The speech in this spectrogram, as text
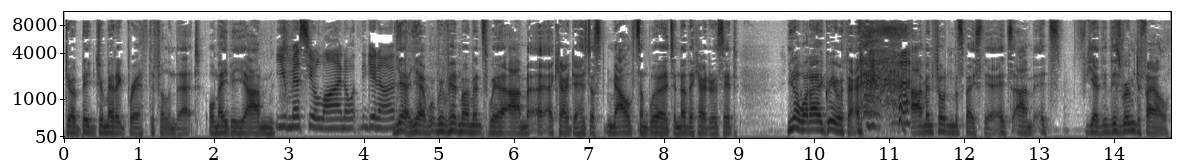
do a big dramatic breath to fill in that or maybe um you miss your line, or you know. yeah yeah we've had moments where um a, a character has just mouthed some words and another character has said you know what i agree with that um and filled in the space there it's um it's yeah there's room to fail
